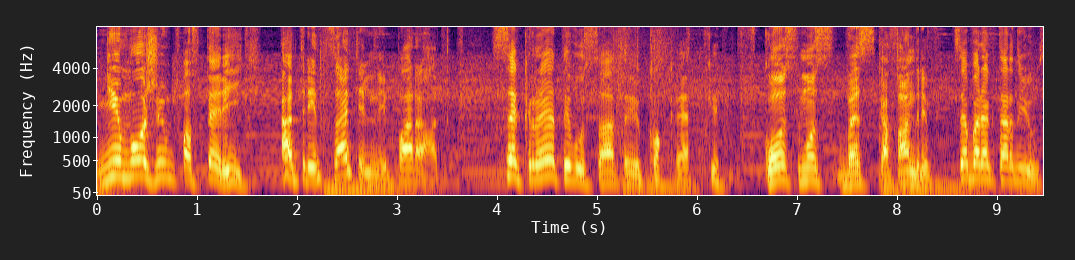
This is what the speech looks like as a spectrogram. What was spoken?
Не можем повторить. Отрицательний парад. Секрети вусатої кокетки. В космос без скафандрів. Це Беректар Ньюс.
